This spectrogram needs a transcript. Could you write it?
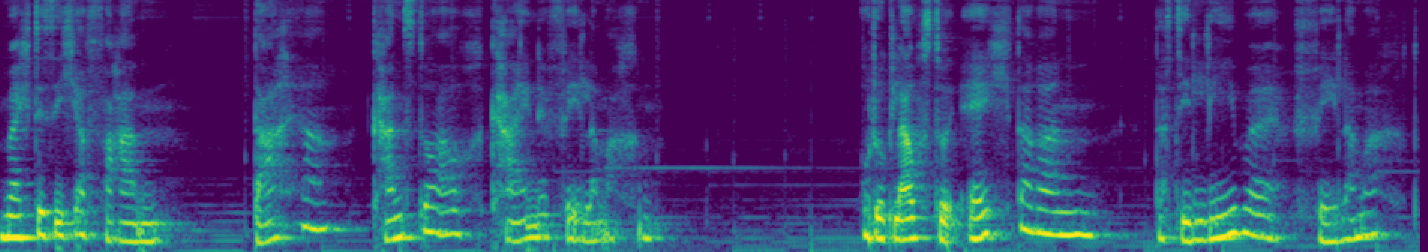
möchte sich erfahren. Daher kannst du auch keine Fehler machen. Oder glaubst du echt daran, dass die Liebe Fehler macht?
